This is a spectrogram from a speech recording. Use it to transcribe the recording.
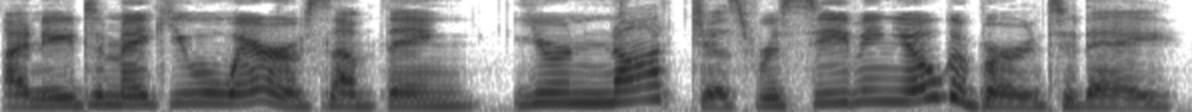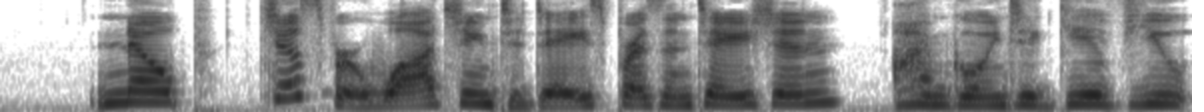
I need to make you aware of something. You're not just receiving Yoga Burn today. Nope, just for watching today's presentation, I'm going to give you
